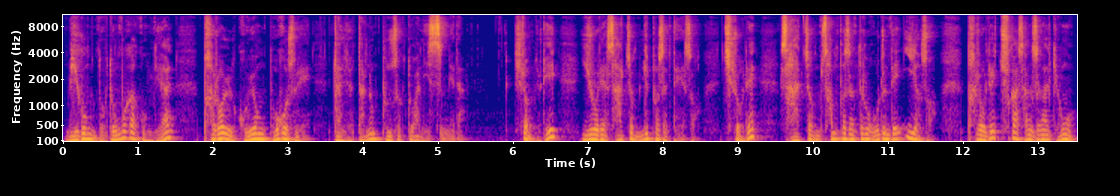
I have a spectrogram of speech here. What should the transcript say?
미국 노동부가 공개할 8월 고용 보고서에 달렸다는 분석 또한 있습니다. 실업률이 6월에 4.1%에서 7월에 4.3%로 오른 데 이어서 8월에 추가 상승할 경우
